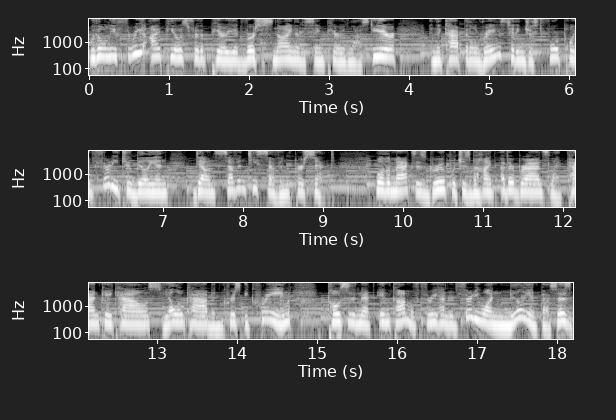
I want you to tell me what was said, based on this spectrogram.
with only 3 IPOs for the period versus 9 in the same period last year and the capital raised hitting just 4.32 billion down 77%. While the Max's Group, which is behind other brands like Pancake House, Yellow Cab, and Krispy Kreme, posted a net income of 331 million pesos,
